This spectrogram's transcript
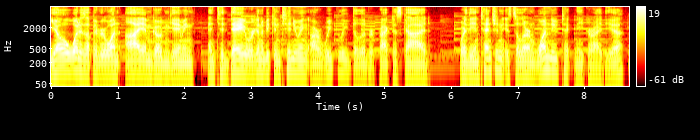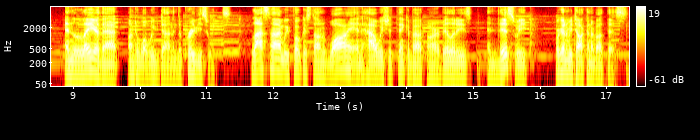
Yo, what is up everyone? I am Godin Gaming, and today we're going to be continuing our weekly deliberate practice guide, where the intention is to learn one new technique or idea, and layer that onto what we've done in the previous weeks. Last time we focused on why and how we should think about our abilities, and this week we're going to be talking about this.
